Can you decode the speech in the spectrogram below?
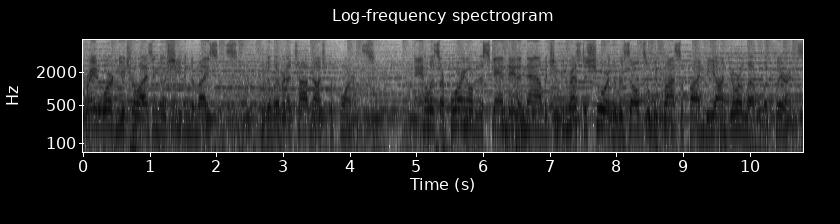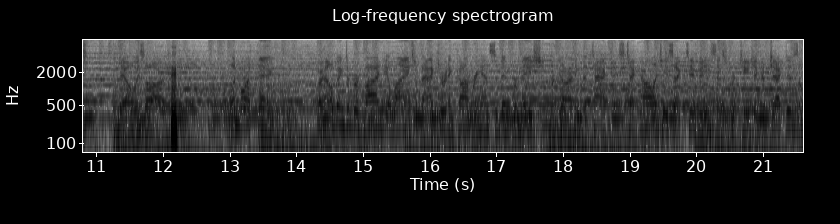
Great work neutralizing those Shivan devices. You delivered a top-notch performance. Analysts are poring over the scan data now, but you can rest assured the results will be classified beyond your level of clearance. They always are. One more thing. We're helping to provide the Alliance with accurate and comprehensive information regarding the tactics, technologies, activities, and strategic objectives of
